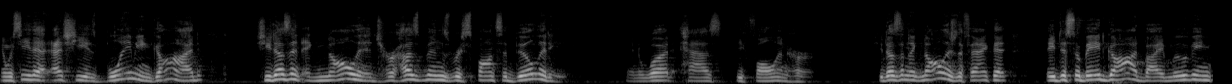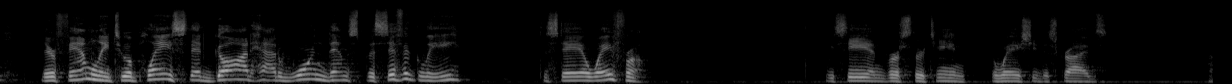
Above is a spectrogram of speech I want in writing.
And we see that as she is blaming God, she doesn't acknowledge her husband's responsibility in what has befallen her. She doesn't acknowledge the fact that they disobeyed God by moving their family to a place that God had warned them specifically to stay away from. We see in verse 13 the way she describes uh,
